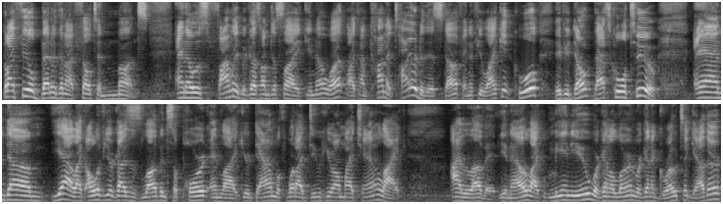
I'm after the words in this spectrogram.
but I feel better than I've felt in months. And it was finally because I'm just like, you know what? Like, I'm kind of tired of this stuff, and if you like it, cool. If you don't, that's cool too. And um, yeah, like all of your guys' love and support, and like, you're down with what I do here on my channel, like, I love it, you know? Like me and you, we're gonna learn, we're gonna grow together.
